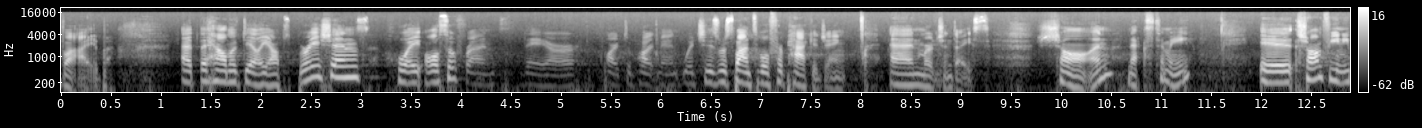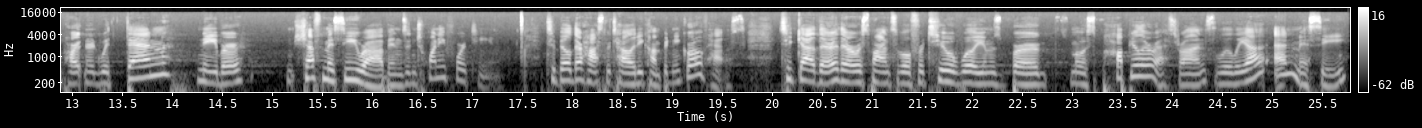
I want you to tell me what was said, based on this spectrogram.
vibe. At the helm of daily operations, Hoy also fronts their art department, which is responsible for packaging and merchandise. Sean, next to me, is, Sean Feeney partnered with then neighbor Chef Missy Robbins in 2014 to build their hospitality company, Grove House. Together, they're responsible for two of Williamsburg's most popular restaurants, Lilia and Misi,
